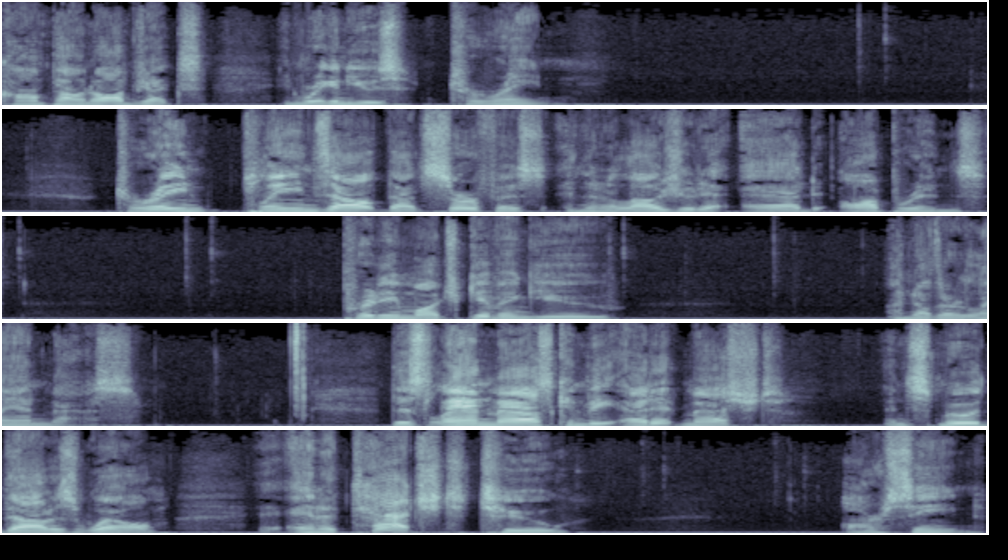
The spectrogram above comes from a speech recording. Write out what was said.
compound objects, and we're going to use terrain. Terrain planes out that surface and then allows you to add operands, pretty much giving you another landmass. This landmass can be edit meshed and smoothed out as well and attached to our scene.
